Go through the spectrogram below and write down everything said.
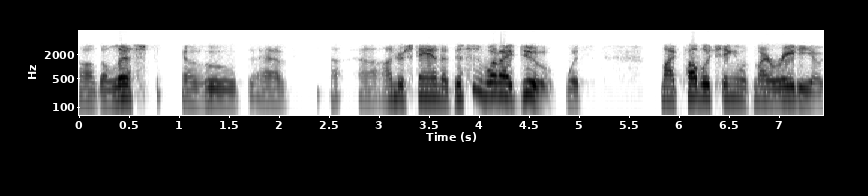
uh, the list who have uh, understand that this is what I do with my publishing with my radio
